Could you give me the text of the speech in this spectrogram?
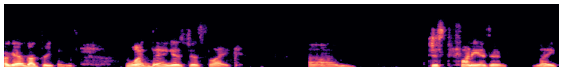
Okay, I've got three things. One thing is just like, um, just funny as if like,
